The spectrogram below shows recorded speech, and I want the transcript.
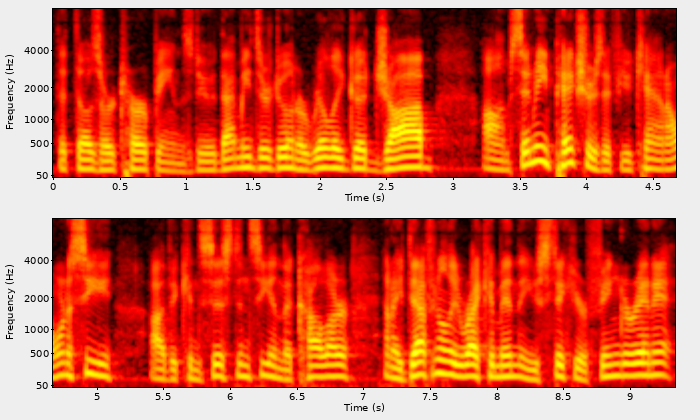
that those are terpenes, dude. That means they're doing a really good job. Um, send me pictures if you can. I want to see uh, the consistency and the color. And I definitely recommend that you stick your finger in it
